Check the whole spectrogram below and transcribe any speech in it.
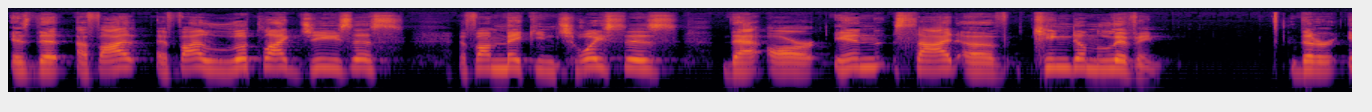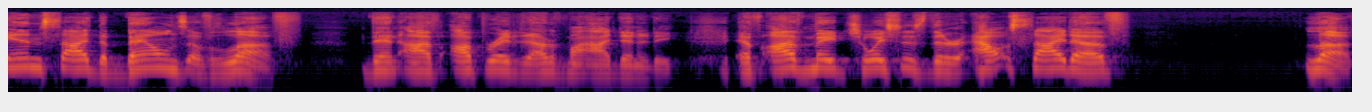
Is that if I, if I look like Jesus, if I'm making choices that are inside of kingdom living, that are inside the bounds of love, then I've operated out of my identity. If I've made choices that are outside of love,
